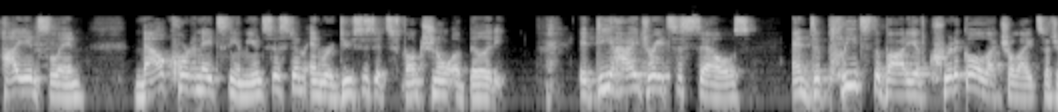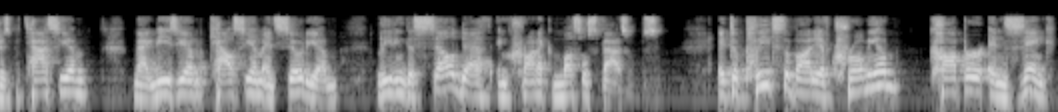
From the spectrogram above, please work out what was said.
high insulin, malcoordinates the immune system and reduces its functional ability. It dehydrates the cells and depletes the body of critical electrolytes such as potassium, magnesium, calcium, and sodium, leading to cell death and chronic muscle spasms. It depletes the body of chromium, copper, and zinc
